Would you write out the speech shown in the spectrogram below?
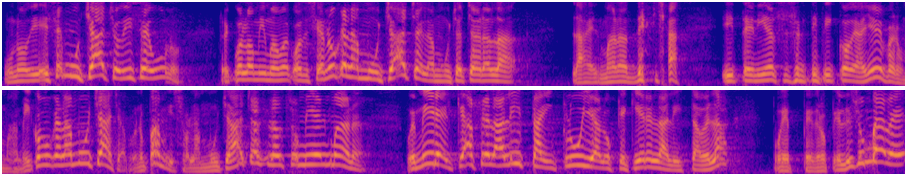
Uno dice, ese muchacho, dice uno. Recuerdo a mi mamá cuando decía, no, que las muchachas, y las muchachas eran las hermanas de ella, y tenía sesenta y pico de años, pero mami, ¿cómo que las muchachas? Bueno, para mí son las muchachas, son mis hermanas. Pues mire, el que hace la lista incluye a los que quieren la lista, ¿verdad? Pues Pedro Pielo hizo un bebé,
